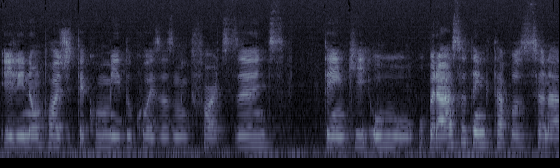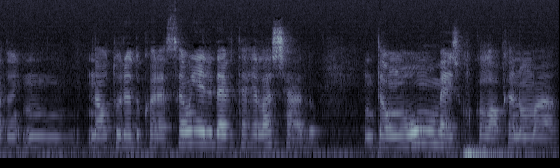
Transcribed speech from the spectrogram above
ele não pode ter comido coisas muito fortes antes. Tem que o, o braço tem que estar tá posicionado em, na altura do coração e ele deve estar tá relaxado. Então, ou o médico coloca numa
